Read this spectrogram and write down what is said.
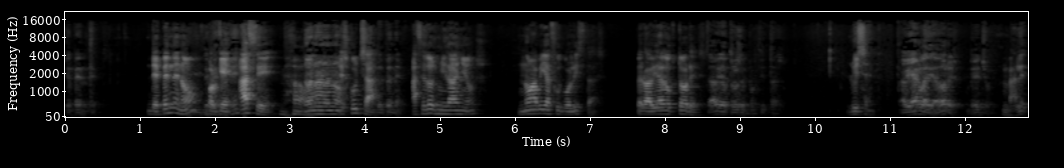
Depende. Depende, ¿no? Depende. Porque hace, No, no, no, no. escucha, Depende. hace dos mil años no había futbolistas, pero había doctores. Había otros deportistas. Luisen, Había gladiadores, de hecho. vale,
